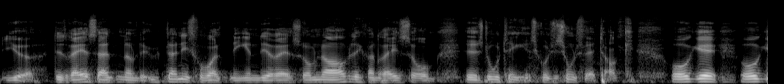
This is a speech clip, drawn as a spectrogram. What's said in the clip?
gjør. Det dreier seg enten om det utlendingsforvaltningen, det dreier seg om Nav, det kan dreie seg om Stortingets konsesjonsvedtak. Og, og,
